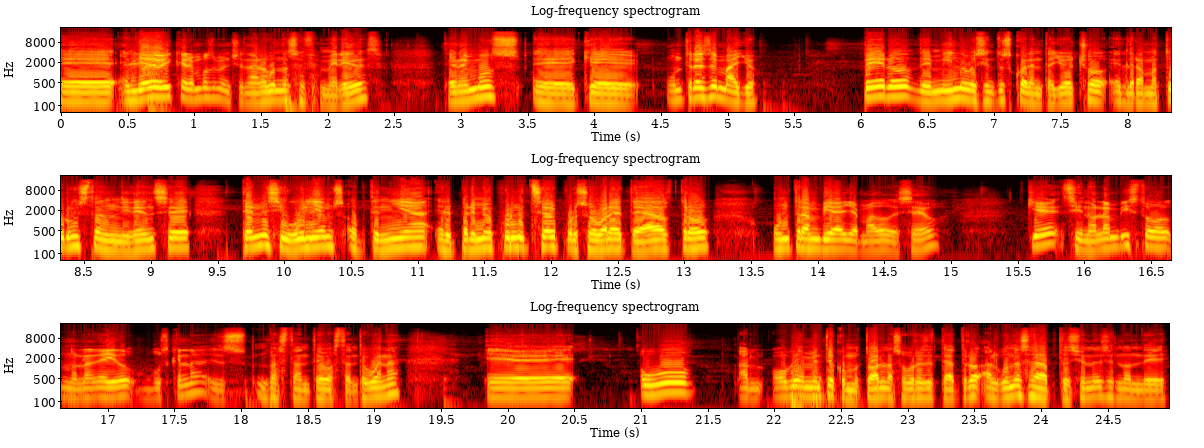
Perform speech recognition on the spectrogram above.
Eh, el día de hoy queremos mencionar algunas efemérides. Tenemos eh, que un 3 de mayo, pero de 1948, el dramaturgo estadounidense Tennessee Williams obtenía el premio Pulitzer por su obra de teatro Un tranvía llamado Deseo. Que si no la han visto, no la han leído, búsquenla, es bastante, bastante buena. Eh, hubo obviamente como todas las obras de teatro, algunas adaptaciones en donde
